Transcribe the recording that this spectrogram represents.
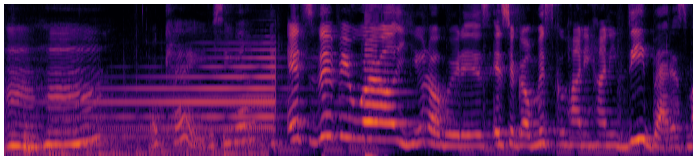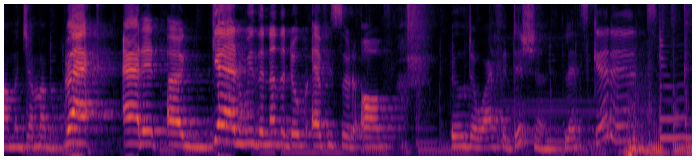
Mm-hmm. Okay, you see that? It's Vivi World. You know who it is. It's your girl, Miss Kuhani Honey, the baddest Mama Jama, back at it again with another dope episode of Build a Wife Edition. Let's get it.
